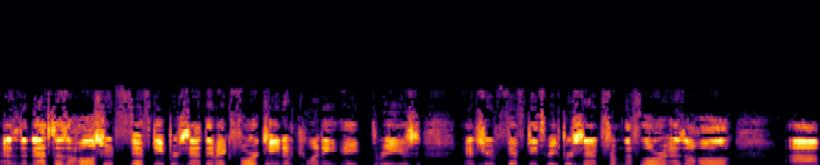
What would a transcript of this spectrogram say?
as the Nets as a whole shoot 50%. They make 14 of 28 threes and shoot 53% from the floor as a whole. Um,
